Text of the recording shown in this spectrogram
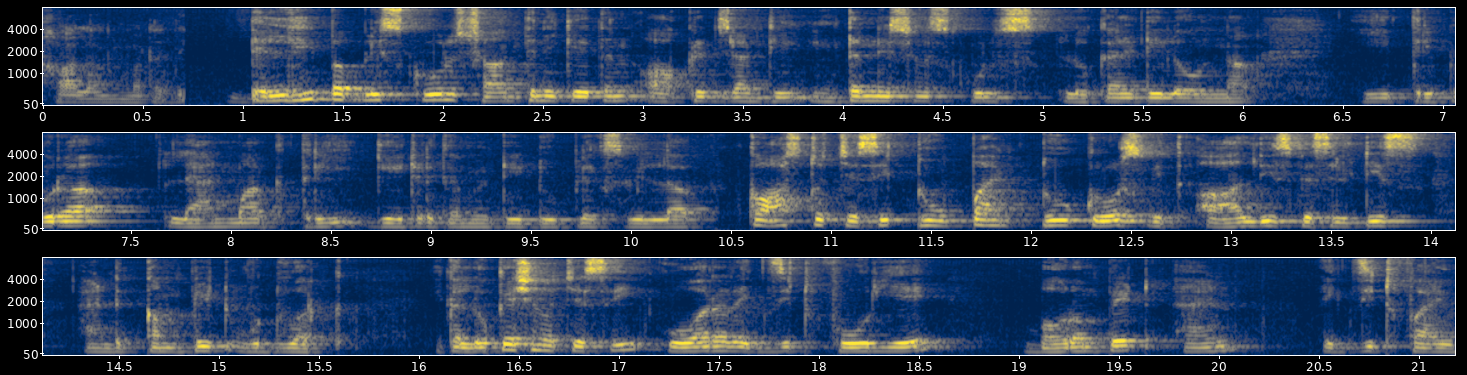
హాల్ అనమాట అది. Delhi public school Shantiniketan Oakridge లాంటి ఇంటర్నేషనల్ స్కూల్స్ లొకాలిటీలో ఉన్న ఈ Tripura landmark three gated community duplex villa cost వచ్చేసి two point two crores with all these facilities and complete wood work ఇక లొకేషన్ వచ్చేసి ORR exit four A Bowrampet and exit five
